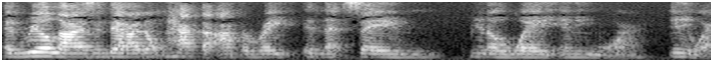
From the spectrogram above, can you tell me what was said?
and realizing that I don't have to operate in that same, you know, way anymore. Anyway,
